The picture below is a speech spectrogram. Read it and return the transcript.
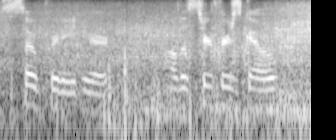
So pretty here. All the surfers go.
